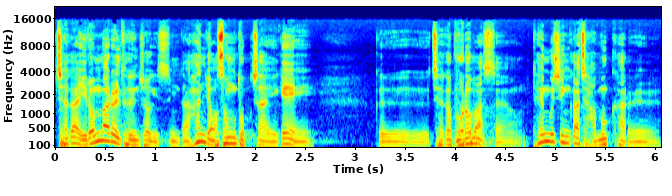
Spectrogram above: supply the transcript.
제가 이런 말을 들은 적이 있습니다. 한 여성 독자에게 그 제가 물어봤어요. 태무진과 자무카를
